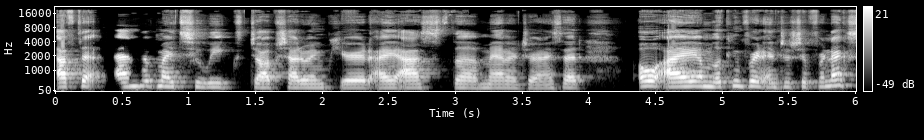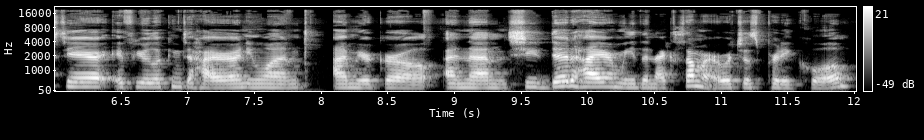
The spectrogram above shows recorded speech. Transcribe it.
after end of my two weeks job shadowing period, I asked the manager and I said, Oh, I am looking for an internship for next year. If you're looking to hire anyone, I'm your girl. And then she did hire me the next summer, which was pretty cool.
